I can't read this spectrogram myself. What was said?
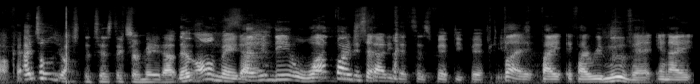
Okay. I told you all statistics are made up. They're all made up. 71%. I'll find a study that says 50 50. But if I if I remove it and I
